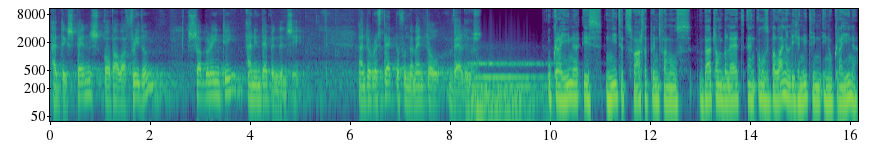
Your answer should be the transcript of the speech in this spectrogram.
at the expense of our freedom, sovereignty, and independency, and the respect of fundamental values. Oekraïne is niet het zwaartepunt van ons buitenlandbeleid en onze belangen liggen niet in, in Oekraïne.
